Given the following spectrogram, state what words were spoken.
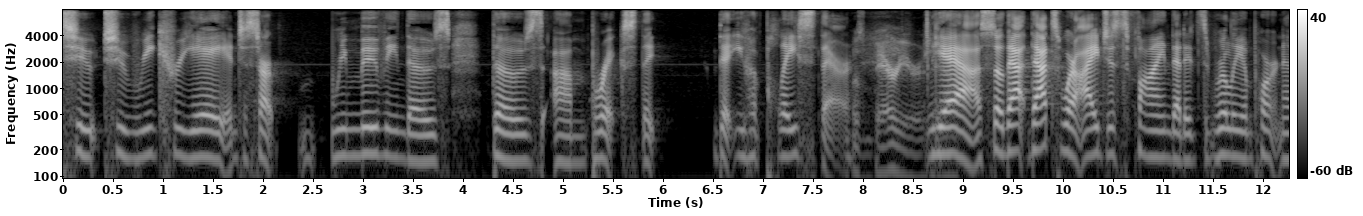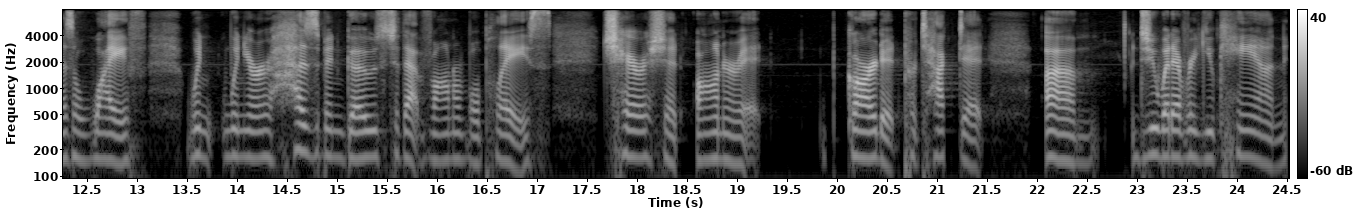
to to recreate and to start removing those those um, bricks that that you have placed there Those barriers. yeah so that that's where i just find that it's really important as a wife when when your husband goes to that vulnerable place cherish it honor it guard it protect it um, do whatever you can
